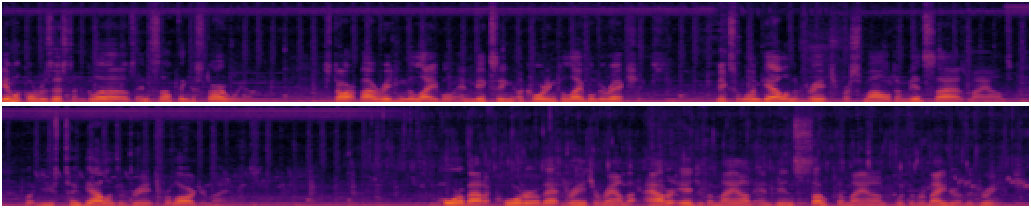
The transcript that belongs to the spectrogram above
chemical resistant gloves, and something to stir with. Start by reading the label and mixing according to label directions. Mix one gallon of drench for small to mid-sized mounds, but use two gallons of drench for larger mounds. Pour about a quarter of that drench around the outer edge of the mound and then soak the mound with the remainder of the drench.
